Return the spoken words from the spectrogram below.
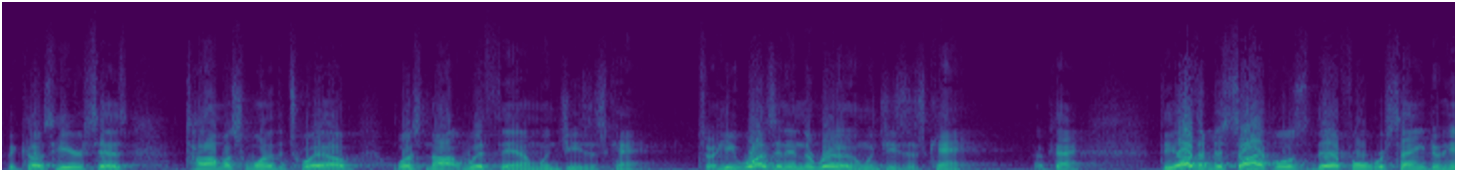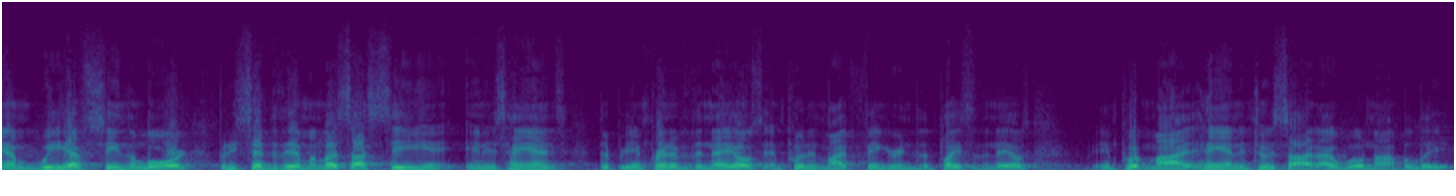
because here says Thomas, one of the 12, was not with them when Jesus came. So he wasn't in the room when Jesus came. Okay? The other disciples, therefore, were saying to him, We have seen the Lord. But he said to them, Unless I see in his hands the imprint of the nails, and put in my finger into the place of the nails, and put my hand into his side, I will not believe.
